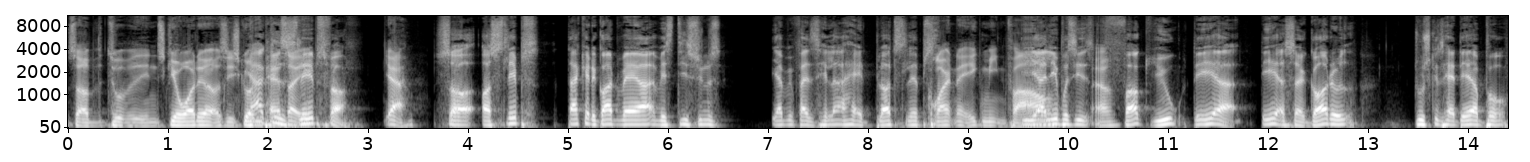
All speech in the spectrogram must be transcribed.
Så du en skjorte, og så i jeg skjorten har givet passer ikke. slips før. Ja, Så, og slips, der kan det godt være, hvis de synes, jeg vil faktisk hellere have et blåt slips. grøn er ikke min farve. Ja, lige præcis. Ja. Fuck you. Det her, det her ser godt ud. Du skal tage det her på.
